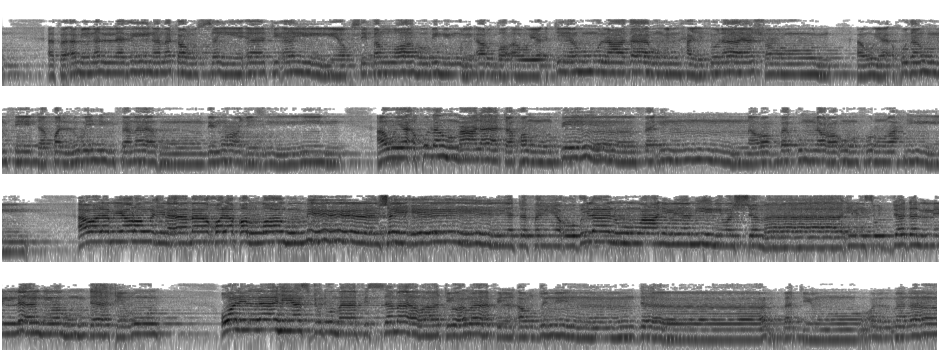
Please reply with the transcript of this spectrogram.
أفأمن الذين مكروا السيئات أن يخسف الله بهم الأرض أو يأتيهم العذاب من حيث لا يشعرون أو يأخذهم في تقلبهم فما هم بمعجزين أو يأخذهم على تخوف فإن ربكم لرؤوف رحيم أولم يروا إلى ما خلق الله من شيء يتفيأ ظلاله عن اليمين والشمائل سجدا لله وهم داخرون ولله يسجد ما في السماوات وما في الأرض من دابة والملائكة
